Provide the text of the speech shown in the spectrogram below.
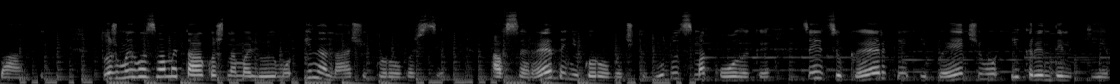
бантик. Тож ми його з вами також намалюємо і на нашій коробочці. А всередині коробочки будуть смаколики. Це і цукерки, і печиво, і крендельки.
